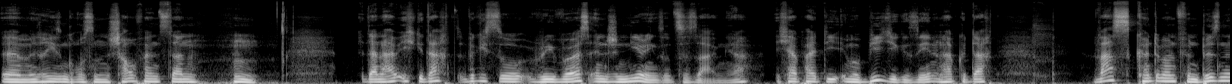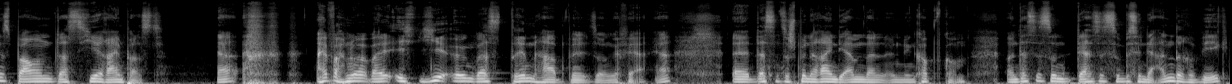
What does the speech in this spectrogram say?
äh, mit riesengroßen Schaufenstern. Hm. Dann habe ich gedacht, wirklich so Reverse Engineering sozusagen. Ja, ich habe halt die Immobilie gesehen und habe gedacht, was könnte man für ein Business bauen, das hier reinpasst? Ja, einfach nur, weil ich hier irgendwas drin haben will, so ungefähr. Ja, äh, das sind so Spinnereien, die einem dann in den Kopf kommen. Und das ist so, das ist so ein bisschen der andere Weg,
